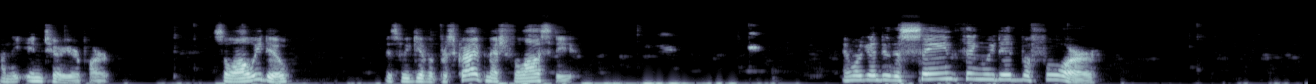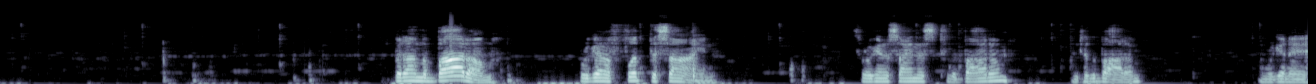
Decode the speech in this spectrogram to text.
on the interior part. So all we do is we give a prescribed mesh velocity and we're going to do the same thing we did before. But on the bottom, we're going to flip the sign. So we're going to assign this to the bottom and to the bottom. And we're going to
